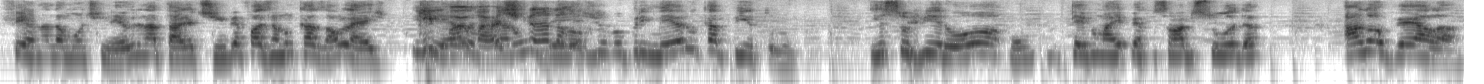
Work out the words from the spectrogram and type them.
Fernanda Montenegro e Natália Timber fazendo um casal lésbico. Que e foi o maior escândalo. um beijo no primeiro capítulo. Isso virou, um, teve uma repercussão absurda. A novela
